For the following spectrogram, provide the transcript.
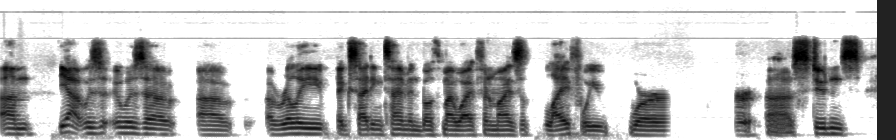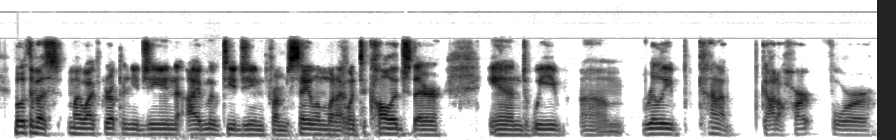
Um, yeah, it was it was a, a a really exciting time in both my wife and my life. We were uh, students. Both of us. My wife grew up in Eugene. I moved to Eugene from Salem when I went to college there, and we um, really kind of got a heart for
